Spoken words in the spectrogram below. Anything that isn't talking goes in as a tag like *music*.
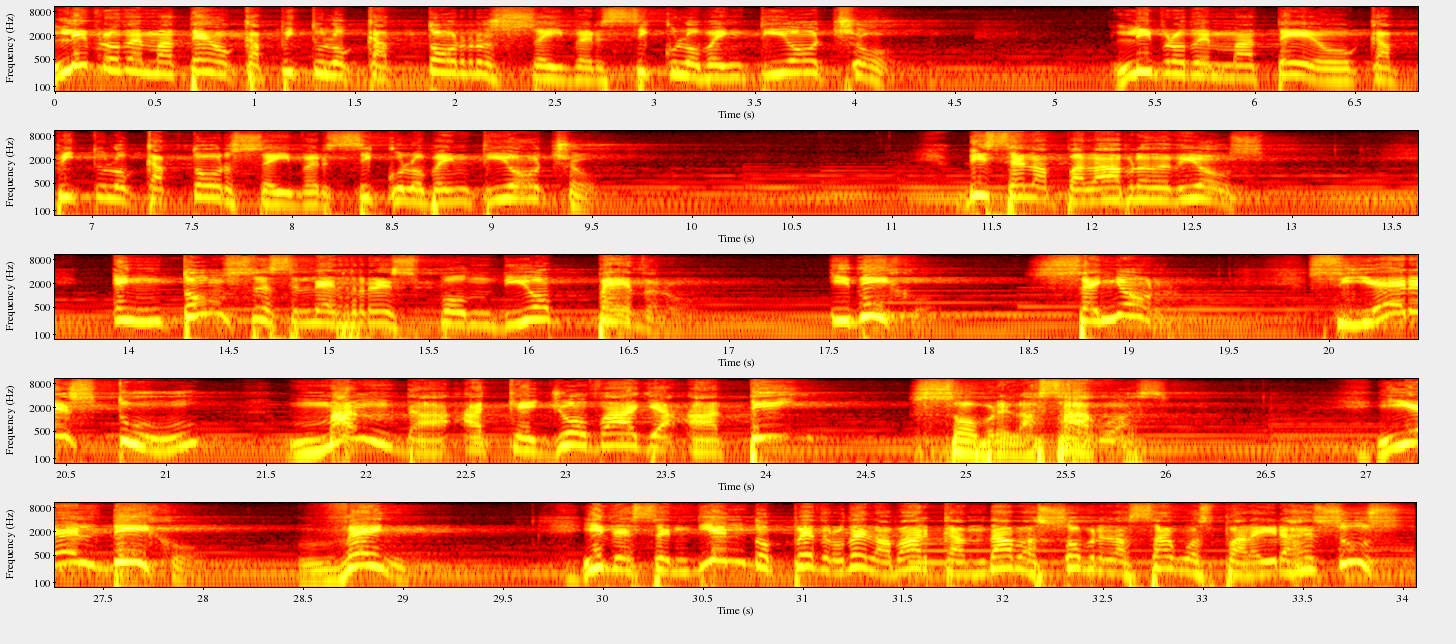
Libro de Mateo capítulo 14 y versículo 28. Libro de Mateo capítulo 14 y versículo 28. Dice la palabra de Dios. Entonces le respondió Pedro y dijo, Señor, si eres tú, manda a que yo vaya a ti sobre las aguas. Y él dijo, ven. Y descendiendo Pedro de la barca andaba sobre las aguas para ir a Jesús.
